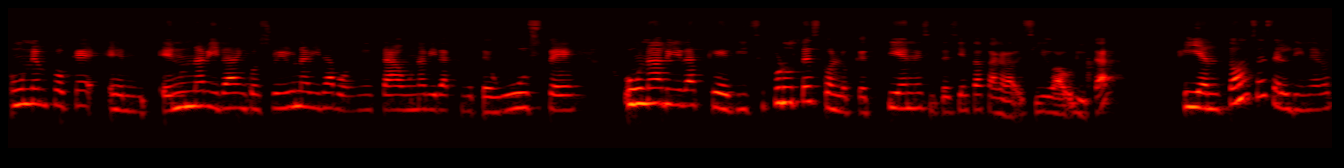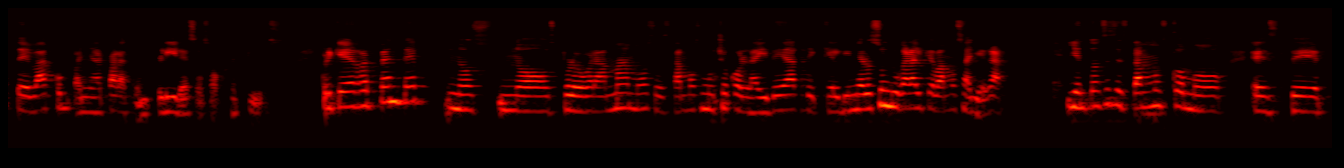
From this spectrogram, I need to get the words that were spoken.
un enfoque en, en una vida, en construir una vida bonita, una vida que te guste, una vida que disfrutes con lo que tienes y te sientas agradecido ahorita. Y entonces el dinero te va a acompañar para cumplir esos objetivos porque de repente nos, nos programamos o estamos mucho con la idea de que el dinero es un lugar al que vamos a llegar. Y entonces estamos como este,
